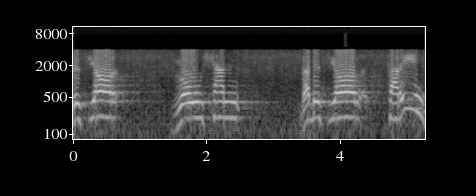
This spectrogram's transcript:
بسیار روشن و بسیار سریع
